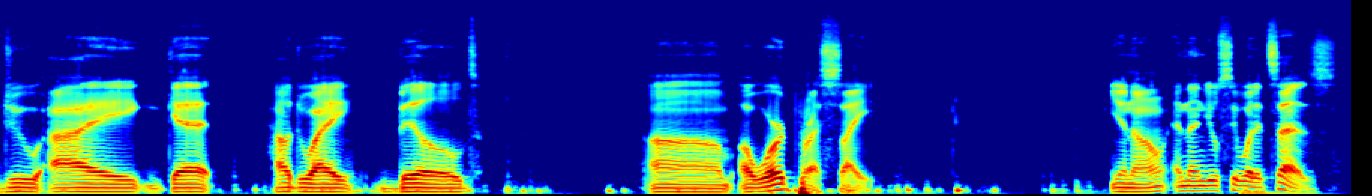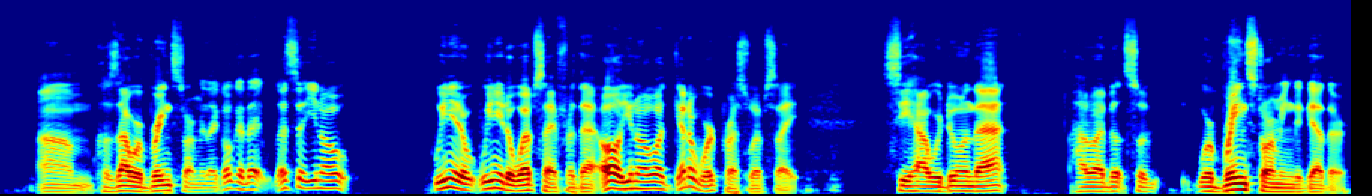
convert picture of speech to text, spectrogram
do I get, how do I build um, a WordPress site? You know, and then you'll see what it says. Um, cause now we're brainstorming like, okay, that, let's say, you know, we need a, we need a website for that. Oh, you know what? Get a WordPress website. See how we're doing that? How do I build? So we're brainstorming together.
